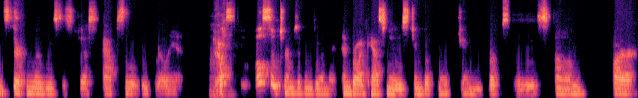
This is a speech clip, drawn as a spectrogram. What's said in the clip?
in certain movies is just absolutely brilliant. Yeah. also, also terms of endearment and broadcast news jim Brook, jim brooks movies um are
